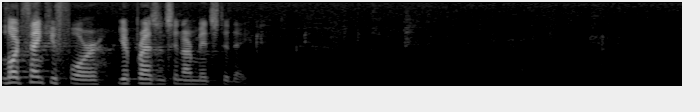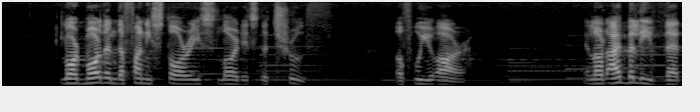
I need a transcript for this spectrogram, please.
Lord, thank you for your presence in our midst today. Lord, more than the funny stories, Lord, it's the truth of who you are. And Lord, I believe that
